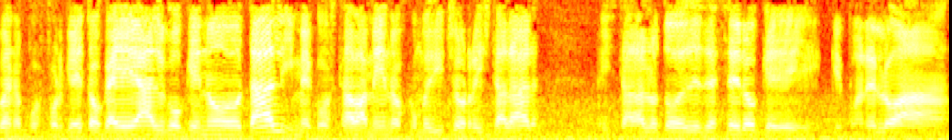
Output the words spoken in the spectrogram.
bueno, pues porque toqué algo que no tal y me costaba menos, como he dicho, reinstalar, instalarlo todo desde cero que, ponerlo a,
